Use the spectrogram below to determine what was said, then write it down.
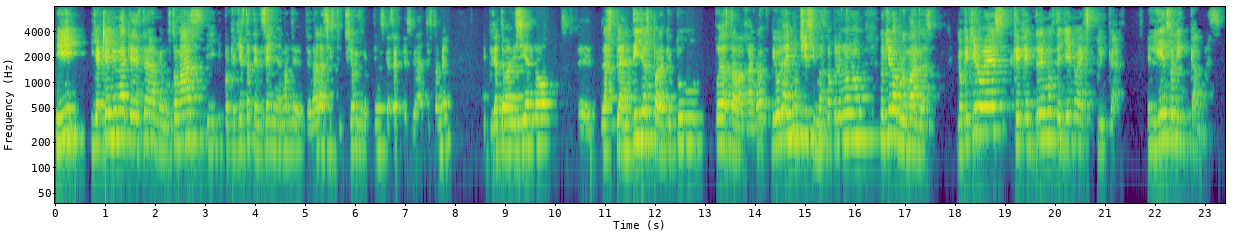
Y, y, aquí hay una que esta me gustó más, y, porque aquí esta te enseña, ¿no? Te, te, da las instrucciones de lo que tienes que hacer, es gratis también. Y pues ya te va diciendo eh, las plantillas para que tú puedas trabajar, ¿no? Digo, hay muchísimas, ¿no? Pero no, no, no quiero abrumarlas. Lo que quiero es que, entremos de lleno a explicar el lienzo Link Canvas.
